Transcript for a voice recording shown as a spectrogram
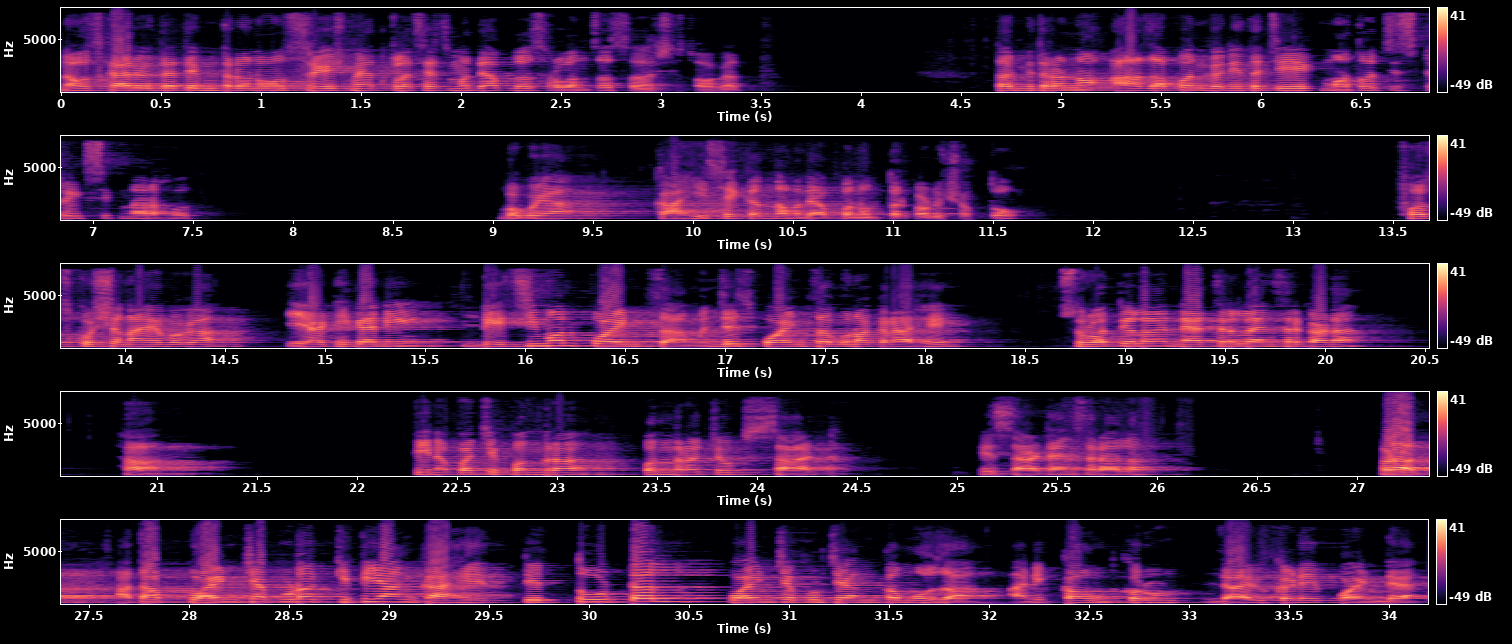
नमस्कार विद्यार्थी मित्रांनो श्रेष्ठ मॅथ क्लासेस मध्ये आपलं सर्वांचं सहर्ष स्वागत. तर मित्रांनो आज आपण गणिताची एक महत्वाची स्ट्रिक शिकणार आहोत. बघूया काही सेकंदामध्ये आपण उत्तर काढू शकतो. फर्स्ट क्वेश्चन आहे बघा या ठिकाणी डेसिमल पॉइंटचा म्हणजेच पॉइंटचा गुणाकार आहे. सुरुवातीला नॅचरल आन्सर काढा. हा. तीन अपाची पंधरा पंधरा चौक साठ. हे साठ आन्सर आलं. परत. आता पॉईंटच्या पुढे किती अंक आहेत? ते टोटल पॉईंटच्या पुढचे अंक मोजा आणि काउंट करून डावीकडे पॉईंट द्या.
